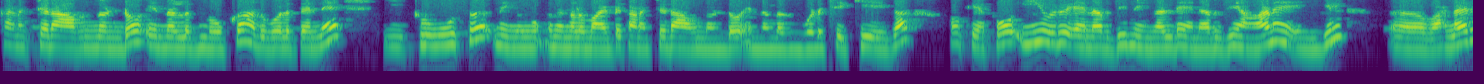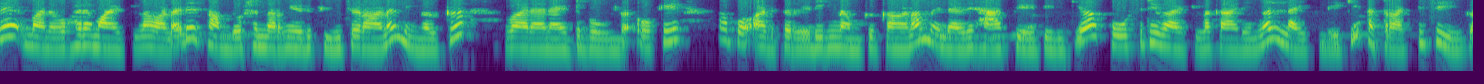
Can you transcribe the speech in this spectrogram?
കണക്റ്റഡ് ആവുന്നുണ്ടോ എന്നുള്ളത് നോക്കുക. അതുപോലെ തന്നെ ഈ ക്ലൂസ് നിങ്ങൾ നിങ്ങളുമായിട്ട് കണക്റ്റഡ് ആവുന്നുണ്ടോ എന്നുള്ളതും കൂടെ ചെക്ക് ചെയ്യുക. ഓക്കെ അപ്പോൾ ഈ ഒരു എനർജി നിങ്ങളുടെ എനർജി ആണ് എങ്കിൽ വളരെ മനോഹരമായിട്ടുള്ള വളരെ സന്തോഷം നിറഞ്ഞ ഒരു ഫ്യൂച്ചർ ആണ് നിങ്ങൾക്ക് വരാനായിട്ട് പോകുന്നത്. ഓക്കെ അപ്പോൾ അടുത്ത റീഡിംഗ് നമുക്ക് കാണാം. എല്ലാവരും ഹാപ്പി ആയിട്ടിരിക്കുക. പോസിറ്റീവ് ആയിട്ടുള്ള കാര്യങ്ങൾ ലൈഫിലേക്ക് അട്രാക്ട് ചെയ്യുക.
